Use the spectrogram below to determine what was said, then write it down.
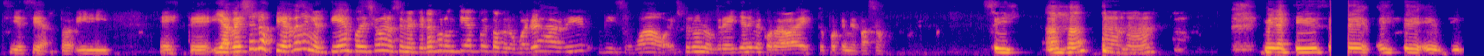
sí es cierto. Y este, y a veces los pierdes en el tiempo, dice, bueno, se me pierde por un tiempo y cuando lo vuelves a abrir, dice, wow, esto lo logré, ya ni me acordaba de esto porque me pasó. Sí, ajá. Ajá. Mira, aquí dice este, eh,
